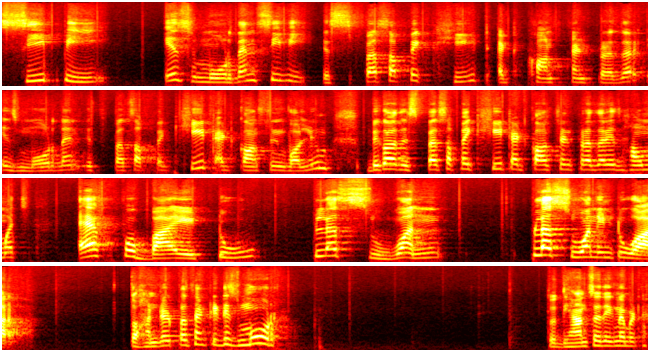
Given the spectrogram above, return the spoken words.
CP is more than CV. Specific heat at constant pressure is more than specific heat at constant volume because specific heat at constant pressure is how much? F by 2 plus 1 plus 1 into R. तो 100% it is more. तो ध्यान से देखना बेटा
